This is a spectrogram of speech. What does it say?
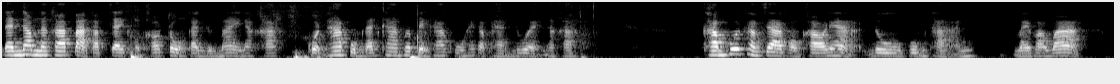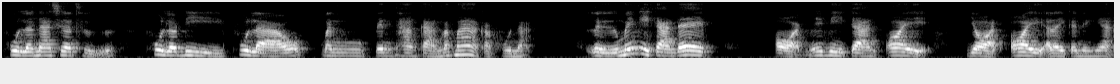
แรนดอมนะคะ ปากกับใจของเขาตรงกันหรือไม่นะคะ กด 5 ปุ่มด้านข้างเพื่อเป็นค่าครูให้กับแผนด้วยนะคะคำพูดคำจาของเขาเนี่ยดูภูมิฐาน หมายความว่าพูดแล้วน่าเชื่อถือ พูดแล้วดี พูดแล้วมันเป็นทางการมาก ๆ กับคุณอะหรือไม่มีการได้ออดไม่มีการอ้อยหยอดอ้อยอะไรกันอย่างเงี้ย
